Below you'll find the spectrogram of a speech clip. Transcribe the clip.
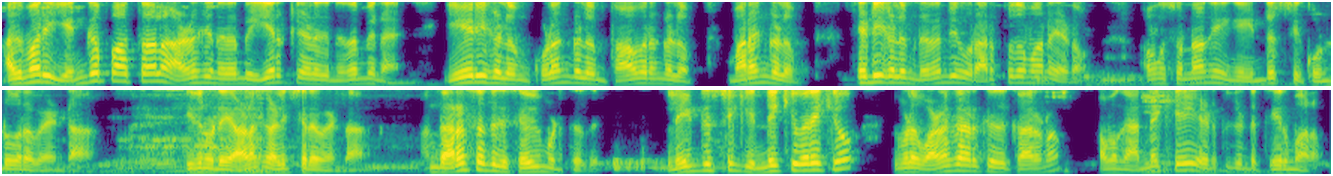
அது மாதிரி எங்க பார்த்தாலும் அழகு நிரம்பி இயற்கை அழகு நிரம்பின ஏரிகளும் குளங்களும் தாவரங்களும் மரங்களும் செடிகளும் நிரம்பி ஒரு அற்புதமான இடம். அவங்க சொன்னாங்க இங்க இண்டஸ்ட்ரி கொண்டு வர வேண்டாம். இதனுடைய அழகு அழிச்சிட வேண்டாம். அந்த அரசு அதுக்கு செவிமடுத்தது. லேக் டிஸ்ட்ரிக்ட் இன்னைக்கு வரைக்கும் இவ்வளவு அழகா இருக்கிறது காரணம் அவங்க அன்னைக்கே எடுத்துக்கிட்ட தீர்மானம்.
